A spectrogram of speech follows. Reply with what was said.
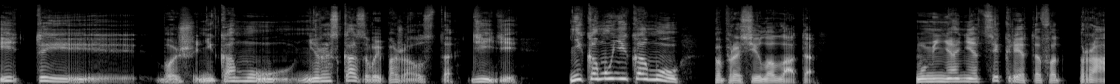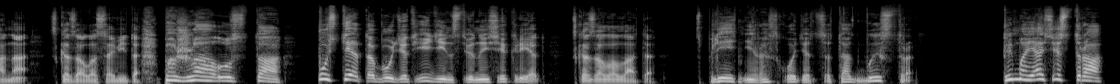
«И ты больше никому не рассказывай, пожалуйста, Диди», «Никому-никому!» — попросила Лата. «У меня нет секретов от Прана», — сказала Савита. «Пожалуйста, пусть это будет единственный секрет», — сказала Лата. «Сплетни расходятся так быстро. Ты моя сестра,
